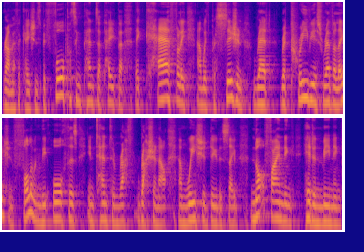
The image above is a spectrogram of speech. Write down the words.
ramifications. Before putting pen to paper, they carefully and with precision read, read previous revelation following the author's intent and raf- rationale, and we should do the same, not finding hidden meaning,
